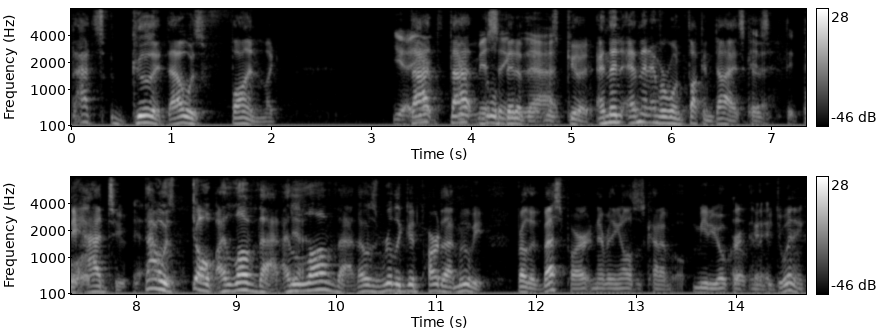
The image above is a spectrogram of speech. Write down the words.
That's good. That was fun. Like Yeah. that you're- that you're little bit of it that. was good. And then and then everyone fucking dies because Yeah, they they, had to. Yeah. That was dope. I love that. I Yeah. love that. That was a really good part of that movie. Probably the best part, and everything else is kind of mediocre in the beginning.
